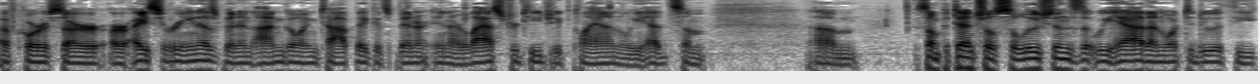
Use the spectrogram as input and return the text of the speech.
of course, our, our ice arena has been an ongoing topic. It's been in our last strategic plan. We had some um, some potential solutions that we had on what to do with the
